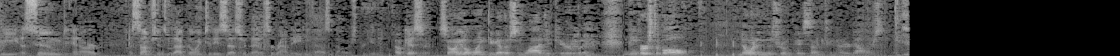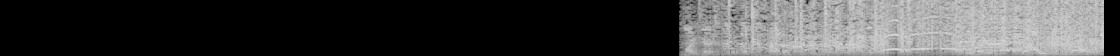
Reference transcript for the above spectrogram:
we assumed in our assumptions, without going to the assessor, that it's around eighty thousand dollars per unit. Okay, sir. So I'm going to link together some logic here, but first of all, no one in this room pays seventeen hundred dollars. My tax bill. Eleven thousand dollars.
